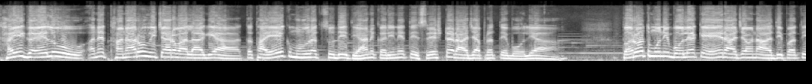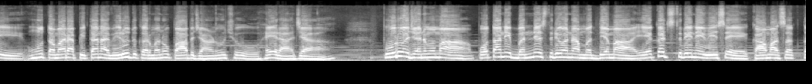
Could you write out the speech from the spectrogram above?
થઈ ગયેલું અને થનારું વિચારવા લાગ્યા તથા એક મુહૂર્ત સુધી ધ્યાન કરીને તે શ્રેષ્ઠ રાજા પ્રત્યે બોલ્યા પર્વત મુનિ બોલે કે, હે રાજાઓના અધિપતિ, હું તમારા પિતાના વિરુદ્ધ કર્મનું પાપ જાણું છું. હે રાજા પૂર્વ જન્મમાં પોતાની બંને સ્ત્રીઓના મધ્યમાં એક જ સ્ત્રીને વિશે કામાસક્ત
